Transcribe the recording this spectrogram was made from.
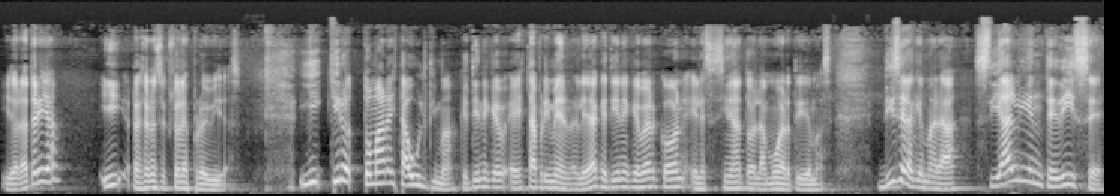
idolatría y relaciones sexuales prohibidas. Y quiero tomar esta última, que tiene que, esta primera en realidad, que tiene que ver con el asesinato, la muerte y demás. Dice la quemará, si alguien te dice,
